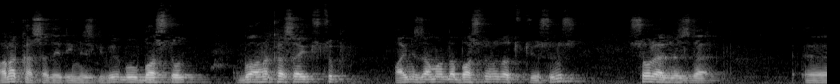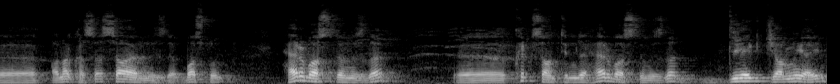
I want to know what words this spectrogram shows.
ana kasa dediğimiz gibi. Bu baston. Bu ana kasayı tutup aynı zamanda bastonu da tutuyorsunuz. Sol elinizde e, ana kasa, sağ elinizde baston. Her bastığınızda e, 40 santimde her bastığınızda direkt canlı yayın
